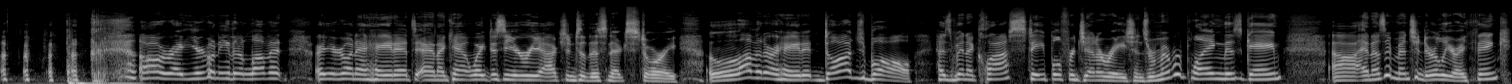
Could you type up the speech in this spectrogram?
All right, you're going to either love it or you're going to hate it, and I can't wait to see your reaction to this next story. Love it or hate it, dodgeball has been a class staple for generations. Remember playing this game? Uh, and as I mentioned earlier, I think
